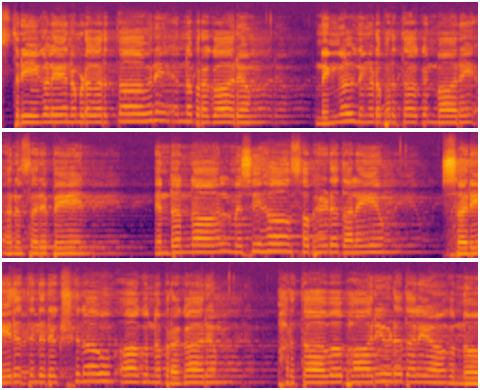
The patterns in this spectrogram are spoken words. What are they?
സ്ത്രീകളെ നമ്മുടെ കർത്താവിനെ എന്ന പ്രകാരം നിങ്ങൾ നിങ്ങളുടെ ഭർത്താക്കന്മാരെ അനുസരിപ്പേൻ. എന്തെന്നാൽ മിശിഹ സഭയുടെ തലയും ശരീരത്തിന്റെ രക്ഷിതാവും ആകുന്ന പ്രകാരം ഭർത്താവ് ഭാര്യയുടെ തലയാകുന്നു.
